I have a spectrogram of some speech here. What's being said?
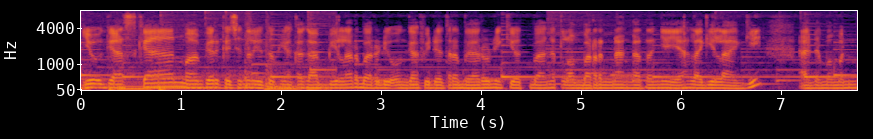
Yuk gaskan, mampir ke channel youtube-nya kakak Bilar Baru diunggah video terbaru nih, cute banget Lomba renang katanya ya, lagi-lagi Ada momen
